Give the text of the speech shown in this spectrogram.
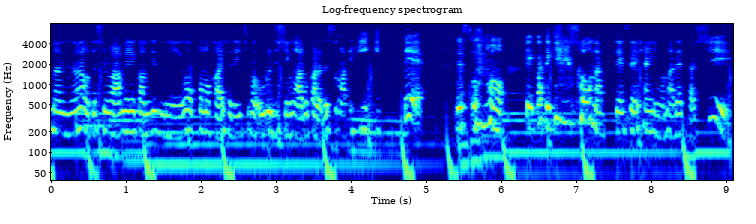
なぜなら私はアメリカンディズニーをこの会社で一番売る自信があるからですまで言い切って、でその結果的にそうなって正社員にもなれたし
